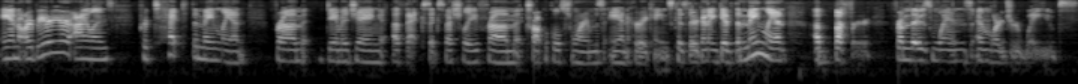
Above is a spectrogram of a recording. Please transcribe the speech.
and our barrier islands protect the mainland from damaging effects, especially from tropical storms and hurricanes, because they're going to give the mainland a buffer from those winds and larger waves.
